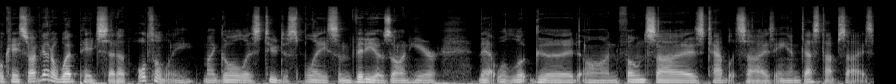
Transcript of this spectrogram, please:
Okay, so I've got a web page set up. Ultimately, my goal is to display some videos on here that will look good on phone size, tablet size, and desktop size.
